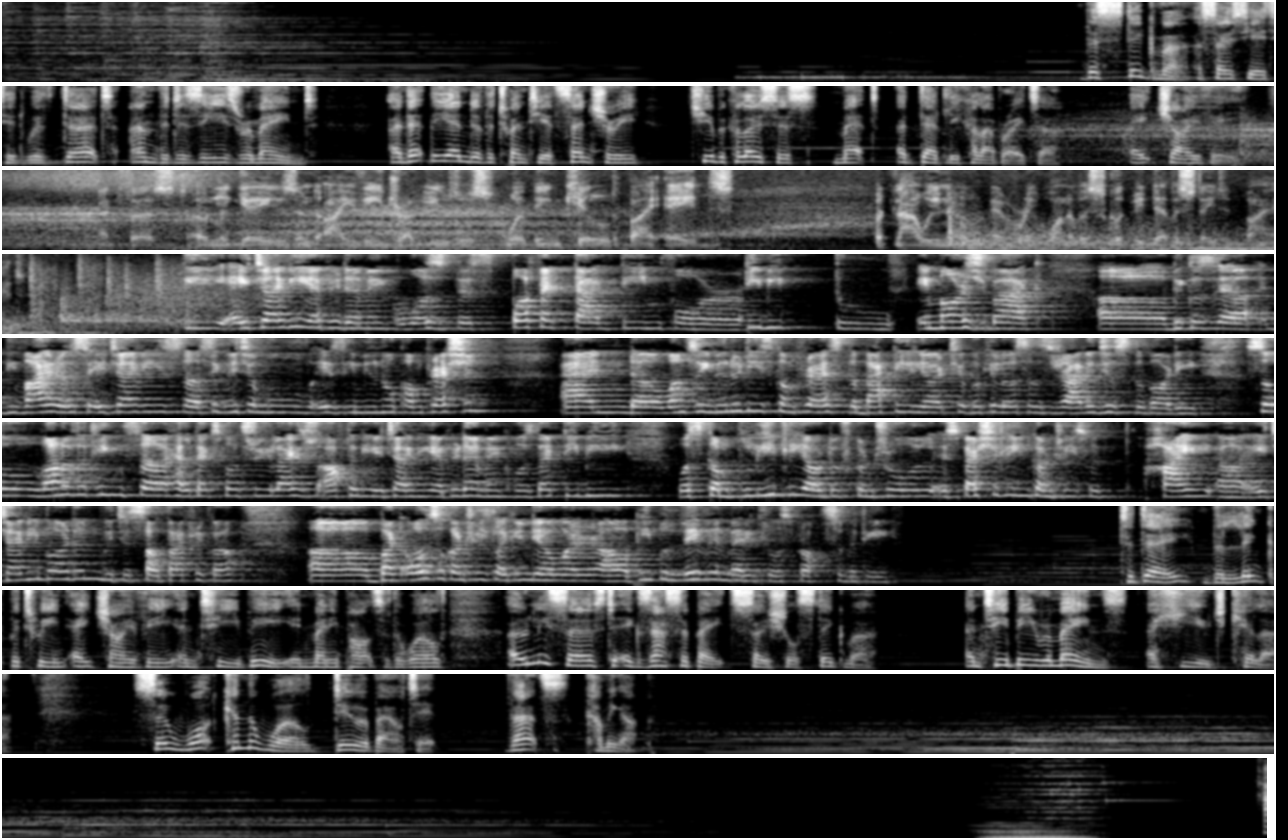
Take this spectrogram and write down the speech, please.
The stigma associated with dirt and the disease remained, and at the end of the 20th century, tuberculosis met a deadly collaborator HIV. At first, only gays and IV drug users were being killed by AIDS. But now we know every one of us could be devastated by it. The HIV epidemic was this perfect tag team for TB to emerge back uh, because uh, the virus, HIV's uh, signature move is immunocompression and uh, once the immunity is compressed the bacteria tuberculosis ravages the body so one of the things uh, health experts realized after the hiv epidemic was that tb was completely out of control especially in countries with high uh, hiv burden which is south africa uh, but also countries like india where uh, people live in very close proximity Today, the link between HIV and TB in many parts of the world only serves to exacerbate social stigma, and TB remains a huge killer. So, what can the world do about it? That's coming up.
